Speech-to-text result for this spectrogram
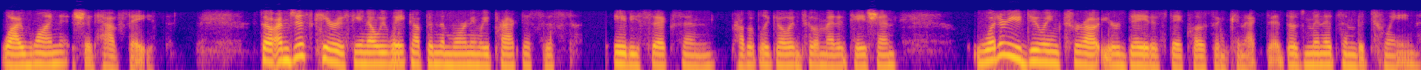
why one should have faith. So I'm just curious, you know, we wake up in the morning, we practice this 86 and probably go into a meditation. What are you doing throughout your day to stay close and connected, those minutes in between?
